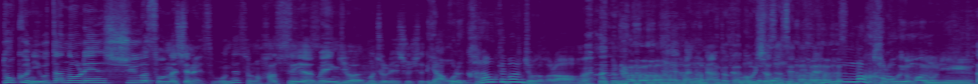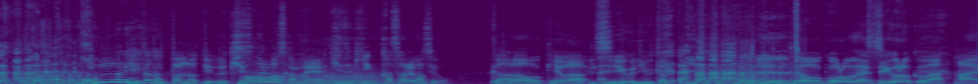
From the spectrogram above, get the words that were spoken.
特に歌の練習はそんなしてないですもんね。その発声や演技はもちろん練習してて。いや俺カラオケ番長だからあの 何度かご一緒させていただいて。こんなカラオケうまいのにこんなに下手だったんだっていう気づかれますからね気づきかされますよ。カラオケは自由に歌っていいの ところが収録は「は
